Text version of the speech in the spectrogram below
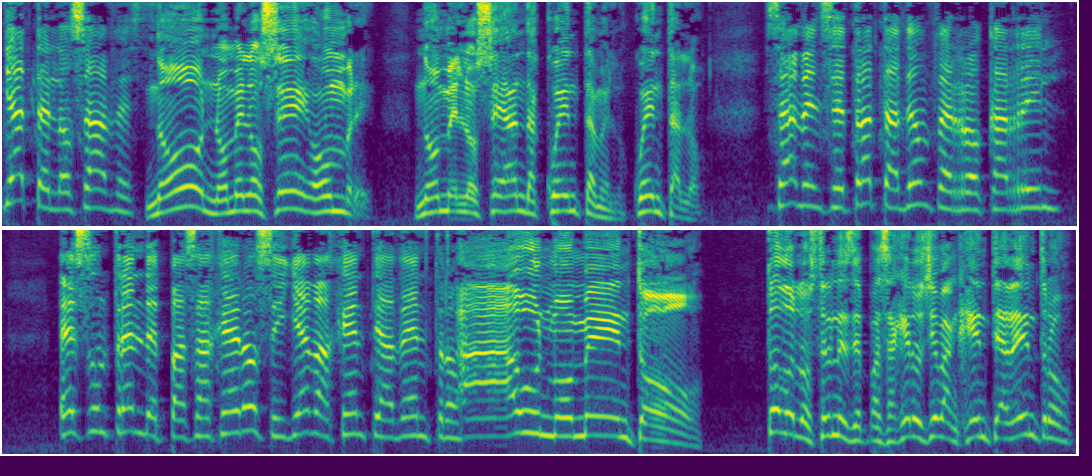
Ya te lo sabes. No, no me lo sé, hombre. No me lo sé, anda, cuéntamelo, cuéntalo. Saben, se trata de un ferrocarril. Es un tren de pasajeros y lleva gente adentro. ¡Ah, un momento! Todos los trenes de pasajeros llevan gente adentro.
